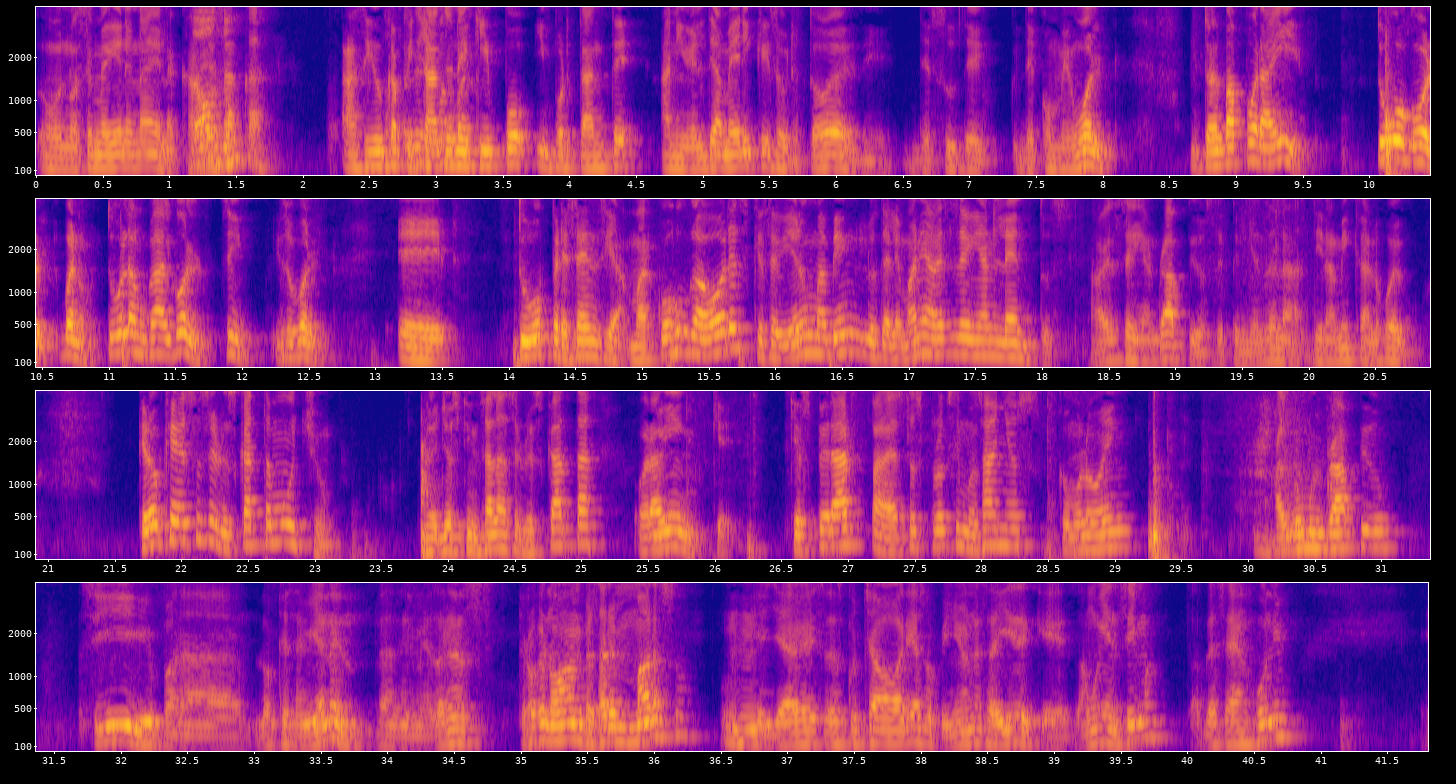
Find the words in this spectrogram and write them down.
O no se me viene nadie a la cabeza. No, nunca. Ha sido capitán de un equipo importante a nivel de América y sobre todo de, de, de, su, de, de Comebol. Entonces va por ahí. Tuvo gol, bueno, tuvo la jugada del gol, sí, hizo gol. Eh, tuvo presencia, marcó jugadores que se vieron más bien, los de Alemania a veces se veían lentos, a veces se veían rápidos, dependiendo de la dinámica del juego. Creo que eso se rescata mucho. De Justin Sala se rescata. Ahora bien, ¿qué, ¿qué esperar para estos próximos años? ¿Cómo lo ven? Algo muy rápido. Sí, para lo que se vienen, las eliminatorias creo que no van a empezar en marzo, porque ya he escuchado varias opiniones ahí de que está muy encima, tal vez sea en junio.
